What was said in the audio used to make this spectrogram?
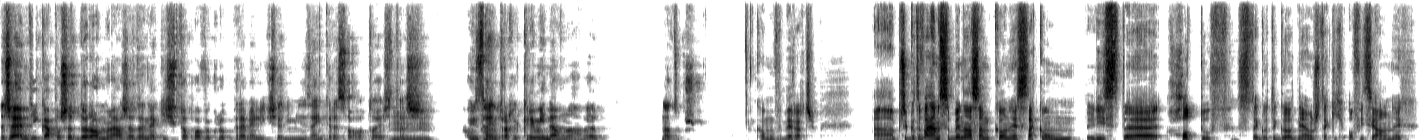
że Endika poszedł do Romy, a żaden jakiś topowy klub Premier League się nim nie zainteresował, to jest mm. też mhm. moim zdaniem trochę kryminał, no ale no cóż. Komu wybierać? A przygotowałem sobie na sam koniec taką listę hotów z tego tygodnia, już takich oficjalnych.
